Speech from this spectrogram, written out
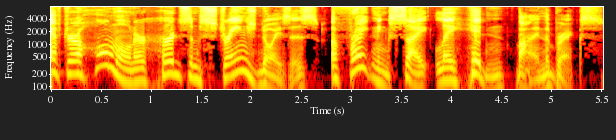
After a homeowner heard some strange noises, a frightening sight lay hidden behind the bricks.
